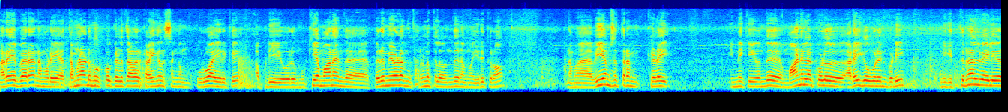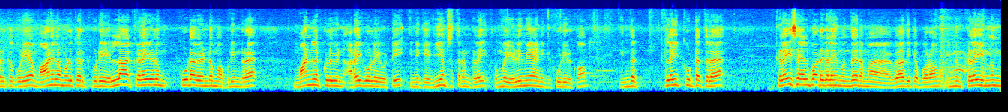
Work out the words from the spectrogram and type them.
நிறைய பேரை நம்முடைய தமிழ்நாடு முற்போக்கு எழுத்தாளர் கலைஞர் சங்கம் உருவாகியிருக்கு. அப்படி ஒரு முக்கியமான இந்த பெருமையோட இந்த தருணத்தில் வந்து நம்ம இருக்கிறோம். நம்ம விஎம் சித்திரம் கிளை இன்றைக்கி வந்து மாநில குழு அறைகூவலின்படி இன்றைக்கி திருநெல்வேலியில் இருக்கக்கூடிய மாநிலம் முழுக்க இருக்கக்கூடிய எல்லா கிளைகளும் கூட வேண்டும் அப்படின்ற மாநில குழுவின் அறைகூலை ஒட்டி இன்றைக்கி விஎம் சித்திரம் கிளை ரொம்ப எளிமையாக இன்றைக்கி கூடியிருக்கோம். இந்த கிளை கூட்டத்தில் கிளை செயல்பாடுகளையும் வந்து நம்ம விவாதிக்க போகிறோம் இன்னும் கிளை இன்னும்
